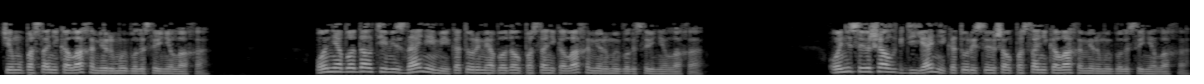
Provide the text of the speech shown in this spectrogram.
чем у посланника Аллаха, мир ему и благословение Аллаха. Он не обладал теми знаниями, которыми обладал посланник Аллаха, мир ему и благословение Аллаха. Он не совершал деяний, которые совершал посланник Аллаха, мир ему и благословение Аллаха.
